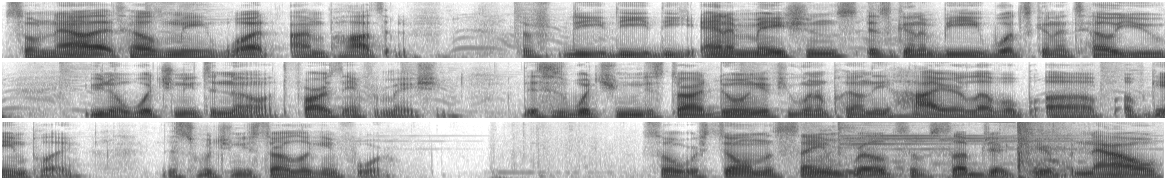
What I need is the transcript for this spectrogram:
So now that tells me what I'm positive. The, the, the, the animations is going to be what's going to tell you, you know, what you need to know as far as the information. This is what you need to start doing if you want to play on the higher level of, of gameplay. This is what you need to start looking for. So we're still on the same relative subject here, but now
